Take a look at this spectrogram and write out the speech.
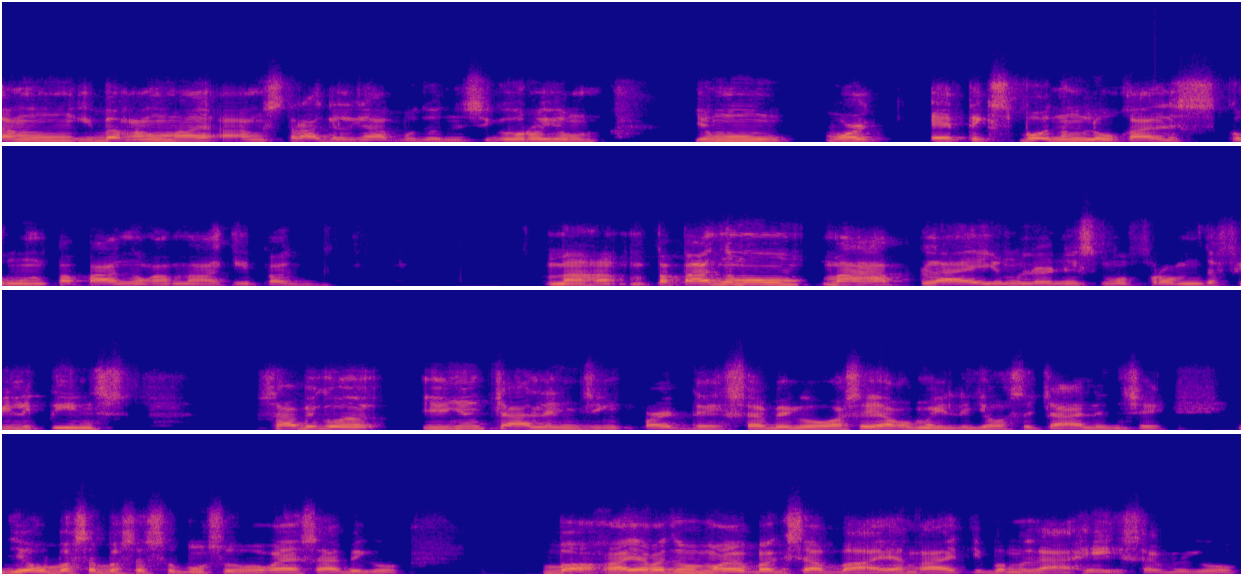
ang ibang ang ang struggle nga po doon siguro yung yung work ethics po ng locals kung paano ka makikipag ma, paano mo ma-apply yung learnings mo from the Philippines sabi ko yun yung challenging part eh sabi ko kasi ako may ako sa challenge eh hindi ako basta-basta sumusuko kaya sabi ko ba, kaya ko naman makipagsabayan kahit ibang lahi, sabi ko.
